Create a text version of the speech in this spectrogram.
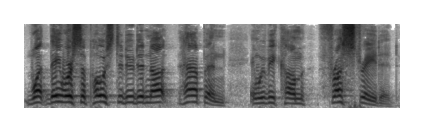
what they were supposed to do did not happen. And we become frustrated.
